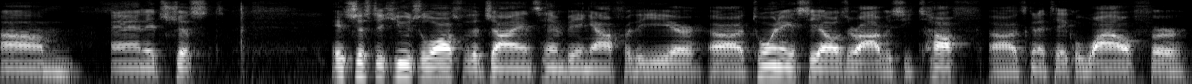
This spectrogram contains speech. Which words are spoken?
um, and it's just it's just a huge loss for the Giants. Him being out for the year. Uh, torn ACLs are obviously tough. Uh, it's going to take a while for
